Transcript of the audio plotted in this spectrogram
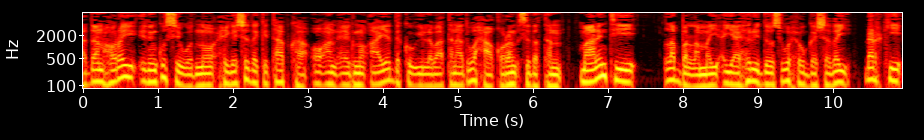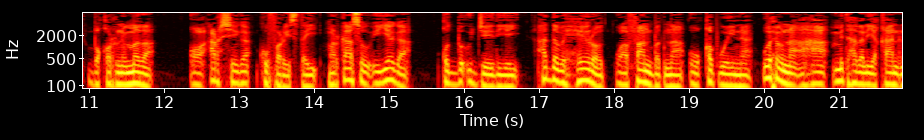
haddaan horay idinku sii wadno xigashada kitaabka oo aan eegno aayadda kow iyo labaatanaad waxaa qoran sida tan. Maalintii la ballamay ayaa herodos wuxuu gashaday dharkii boqornimada oo carshiga ku fadhiistay. Markaasuu iyaga khudbo u jeediyey. Haddaba herod waa faan badnaa uu qab weynaa. Wuxuuna ahaa mid hadalyaqaan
